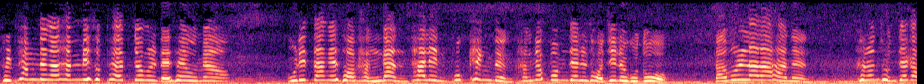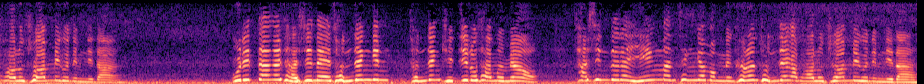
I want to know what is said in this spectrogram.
불평등한 한미소패 협정을 내세우며 우리 땅에서 강간, 살인, 폭행 등 강력 범죄를 저지르고도 나몰라라 하는 그런 존재가 바로 주한미군입니다. 우리 땅을 자신의 전쟁, 기- 전쟁 기지로 삼으며 자신들의 이익만 챙겨먹는 그런 존재가 바로 주한미군입니다.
